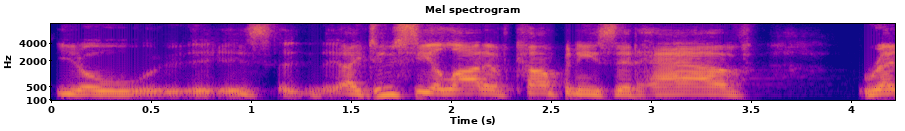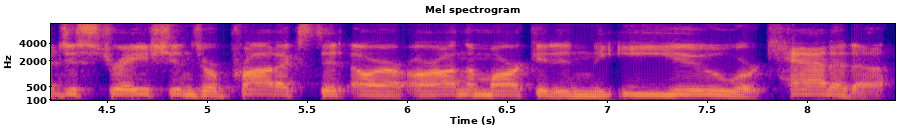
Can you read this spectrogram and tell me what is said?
you know, is I do see a lot of companies that have registrations or products that are, are on the market in the EU or Canada.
